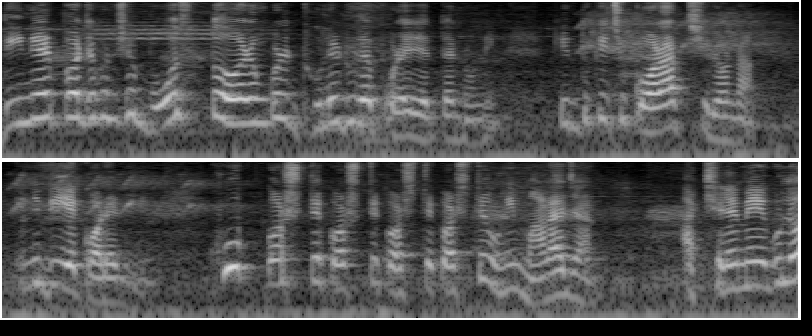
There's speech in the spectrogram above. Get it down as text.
দিনের পর যখন সে বসতো, এরকম করে ঢুলে ঢুলে পড়ে যেতেন উনি। কিন্তু কিছু করার ছিল না, উনি বিয়ে করেননি। খুব কষ্টে কষ্টে কষ্টে কষ্টে উনি মারা যান। আর ছেলে মেয়েগুলো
